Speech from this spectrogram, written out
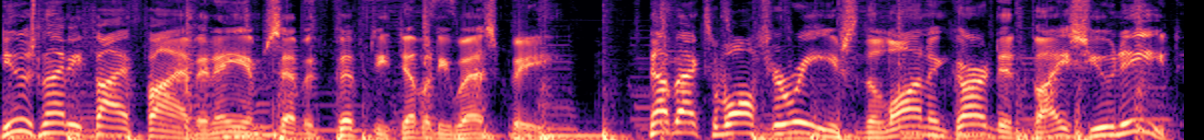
News 95.5 at AM 750 WSB. Now back to Walter Reeves, the lawn and garden advice you need.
